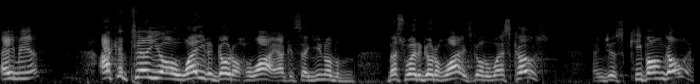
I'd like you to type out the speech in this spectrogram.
Amen? I could tell you a way to go to Hawaii. I could say, you know, the best way to go to Hawaii is go to the West Coast and just keep on going.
